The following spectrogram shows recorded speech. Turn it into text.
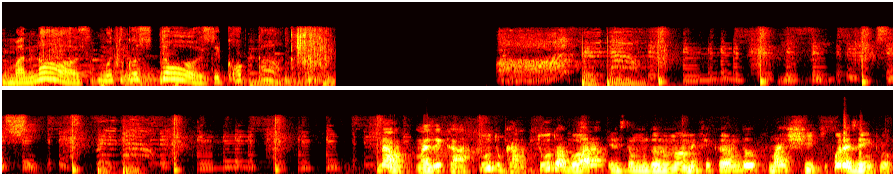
Uma noz muito gostosa e crocante. Não, mas vem cá, tudo, cara, tudo agora eles estão mudando o nome e ficando mais chique. Por exemplo,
